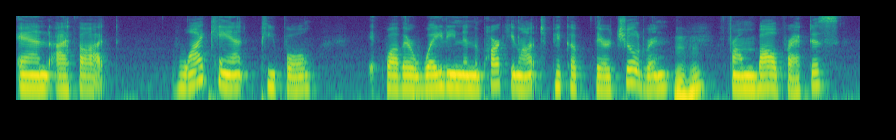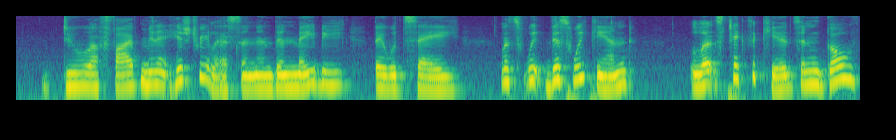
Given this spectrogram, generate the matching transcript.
And I thought, why can't people, while they're waiting in the parking lot to pick up their children Mm-hmm. from ball practice, do a five minute history lesson? And then maybe they would say, let's, this weekend, let's take the kids and go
